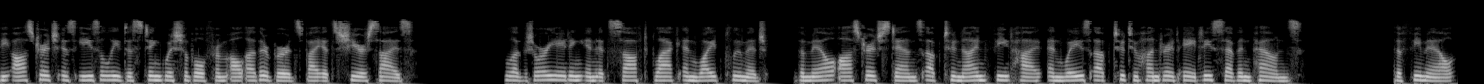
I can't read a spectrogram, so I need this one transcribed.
The ostrich is easily distinguishable from all other birds by its sheer size. Luxuriating in its soft black and white plumage, the male ostrich stands up to 9 feet high and weighs up to 287 pounds. The female,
